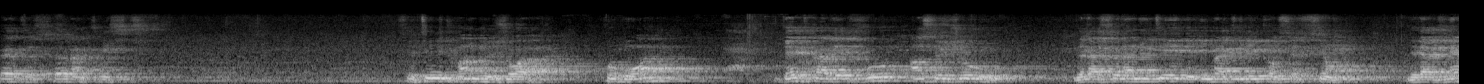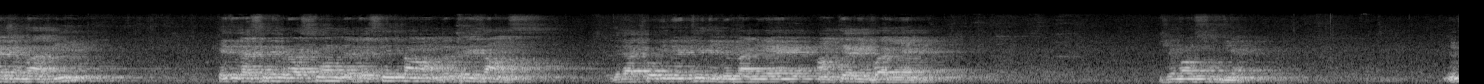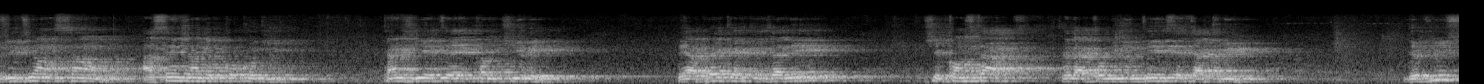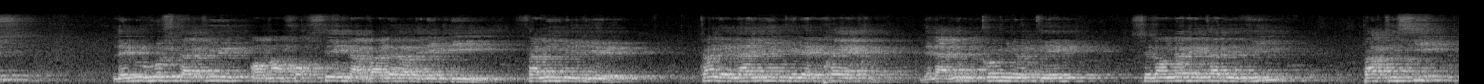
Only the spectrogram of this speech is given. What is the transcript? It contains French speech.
Frères et sœurs en Christ, c'est une grande joie pour moi d'être avec vous en ce jour de la solennité de l'Immaculée Conception de la Vierge Marie et de la célébration des récents ans de présence de la communauté de l'Emmanuel en terre ivoirienne. Je m'en souviens. Nous étions ensemble à Saint-Jean-de-Cocody quand j'y étais comme curé. Et après quelques années, je constate que la communauté s'est accrue. De plus, les nouveaux statuts ont renforcé la valeur de l'Église, famille de Dieu, quand les laïcs et les prêtres de la même communauté, selon leur état de vie, participent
